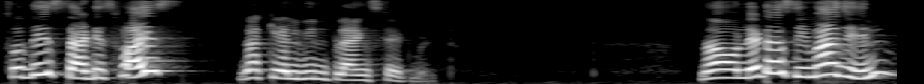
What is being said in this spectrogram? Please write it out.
So, this satisfies the Kelvin Planck statement. Now, let us imagine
